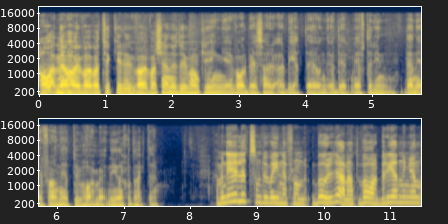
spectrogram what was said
Ja, men vad, vad tycker du? Vad, vad, känner du omkring valberedningsarbete och det, efter din, den erfarenhet du har med dina kontakter? Ja, men det är lite som du var inne från början, att valberedningen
